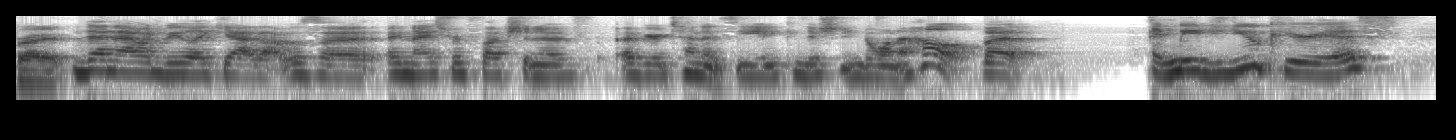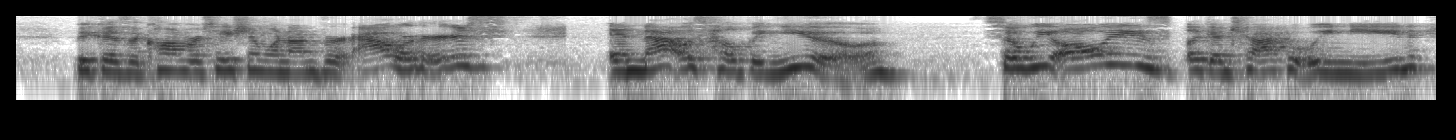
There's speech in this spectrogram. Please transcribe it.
Right. Then I would be like, yeah, that was a, a nice reflection of of your tendency and conditioning to want to help. But it made you curious because the conversation went on for hours and that was helping you. So we always like attract what we need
